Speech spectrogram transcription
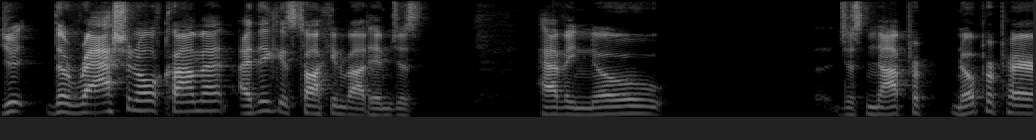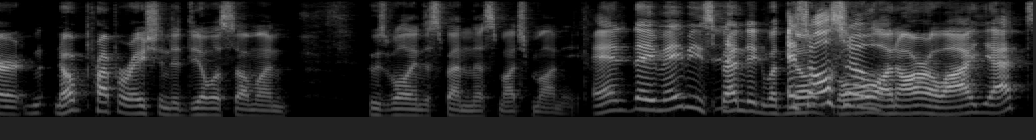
You, the rational comment, I think, is talking about him just having no, just not pre- no prepare no preparation to deal with someone who's willing to spend this much money, and they may be spending with It's no also- goal on ROI yet.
